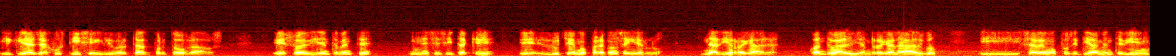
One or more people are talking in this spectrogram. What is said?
y que haya justicia y libertad por todos lados. Eso evidentemente necesita que eh, luchemos para conseguirlo. Nadie regala. Cuando alguien regala algo, y sabemos positivamente bien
